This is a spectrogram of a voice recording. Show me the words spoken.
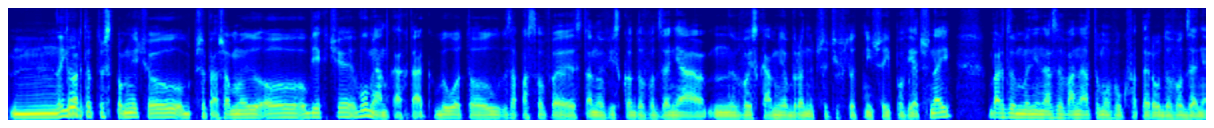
Mm, No i To- warto też wspomnieć o, przepraszam, o obiekcie w Łomiankach, tak? Było to zapasowe stanowisko dowodzenia mm, wojskami obrony przeciwlotniczej i powietrznej, bardzo mylnie nazywane atomową kwaterą dowodzenia.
